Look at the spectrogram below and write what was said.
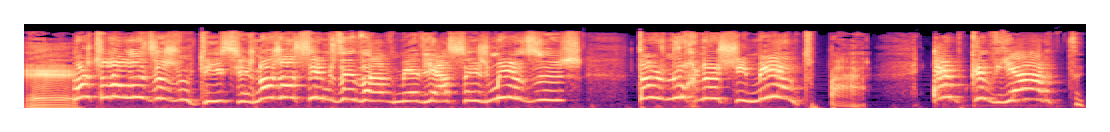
É. Mas tu não lês as notícias, nós já saímos da Idade Média há seis meses. Estamos no Renascimento, pá. Época de arte,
